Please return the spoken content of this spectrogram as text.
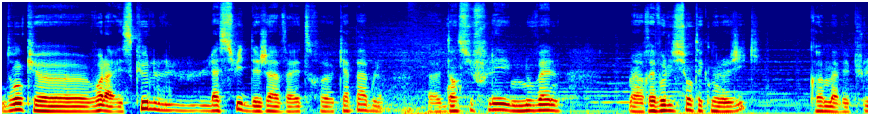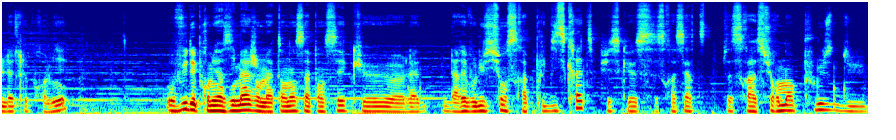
Donc voilà, est-ce que la suite déjà va être capable d'insuffler une nouvelle révolution technologique? Comme avait pu l'être le premier. Au vu des premières images, on a tendance à penser que euh, la, révolution sera plus discrète, puisque ce sera, sûrement plus du,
